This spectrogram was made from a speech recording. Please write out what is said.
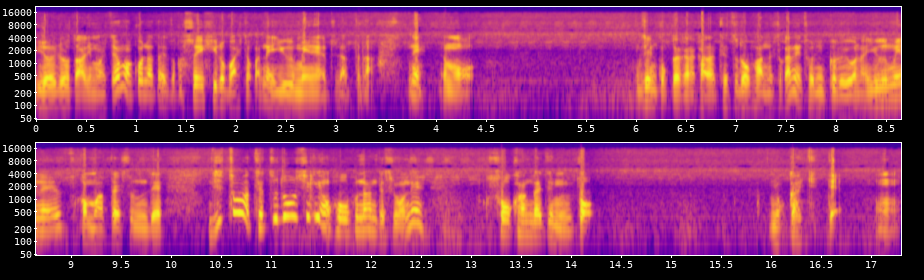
いろいろとありまして、まあ、この辺りとか末広橋とかね、有名なやつだったら、ね、もう、全国からから鉄道ファンの人がね、取りに来るような有名なやつとかもあったりするんで、実は鉄道資源豊富なんですよね。そう考えてみると、四日市って。うん。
